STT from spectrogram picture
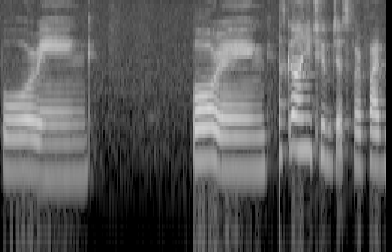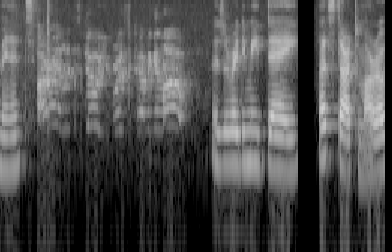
Boring. Boring. Let's go on YouTube just for five minutes. Alright, let's go. Your voice is coming in low. It's already midday. Let's start tomorrow.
